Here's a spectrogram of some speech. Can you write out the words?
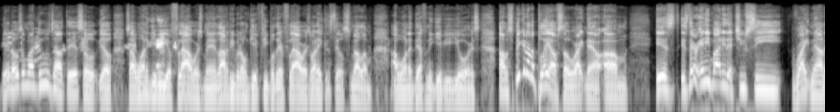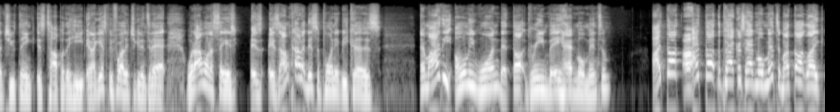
"Yeah, those are my dudes out there." So yo, so I want to give you your flowers, man. A lot of people don't give people their flowers while they can still smell them. I want to definitely give you yours. Um, speaking of the playoffs though, right now, um, is is there anybody that you see right now that you think is top of the heap? And I guess before I let you get into that, what I want to say is is is I'm kind of disappointed because am I the only one that thought Green Bay had momentum? I thought uh, I thought the Packers had momentum. I thought like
